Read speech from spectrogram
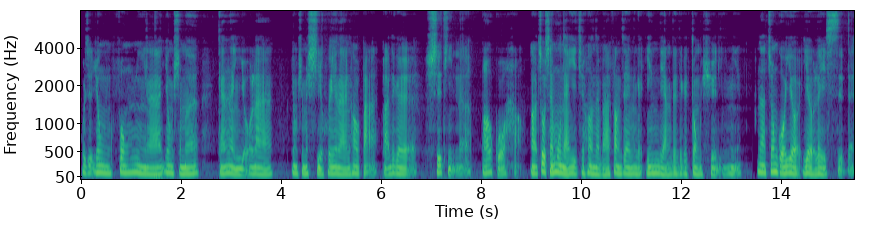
或者用蜂蜜啦，用什么橄榄油啦。用什么石灰啦，然后把把这个尸体呢包裹好啊，做成木乃伊之后呢，把它放在那个阴凉的这个洞穴里面。那中国也有也有类似的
